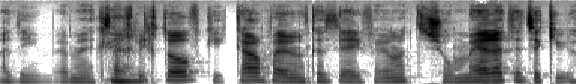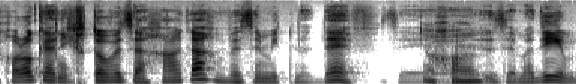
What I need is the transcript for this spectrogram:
מדהים, באמת. כן. צריך לכתוב, כי כמה פעמים כזה, לפעמים את שומרת את זה כביכול, אוקיי, אני אכתוב את זה אחר כך, וזה מתנדף. זה, נכון. זה מדהים.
